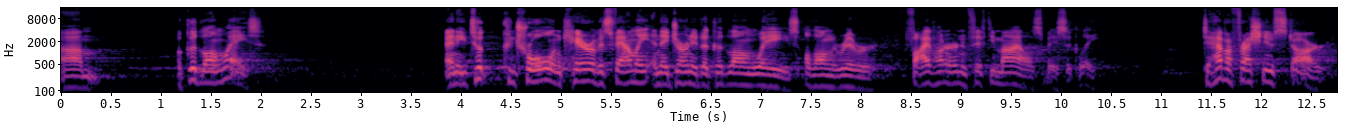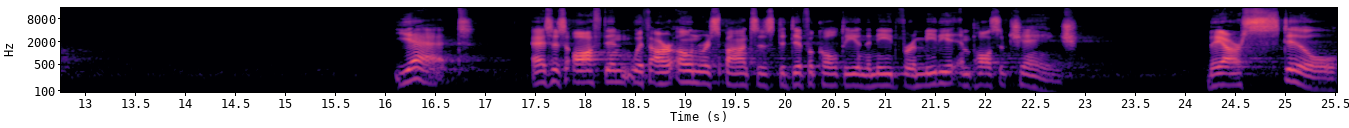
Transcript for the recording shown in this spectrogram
Um, a good long ways. And he took control and care of his family, and they journeyed a good long ways along the river 550 miles, basically, to have a fresh new start. Yet, as is often with our own responses to difficulty and the need for immediate impulsive change, they are still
